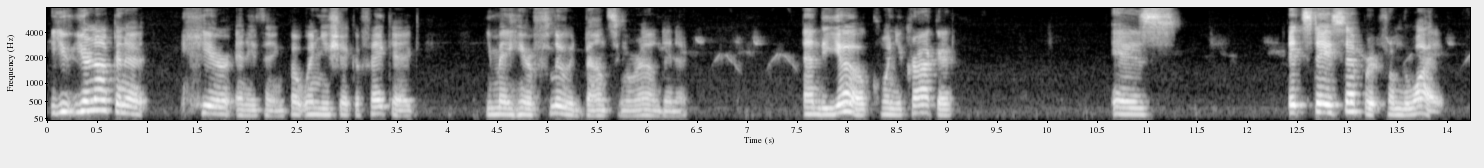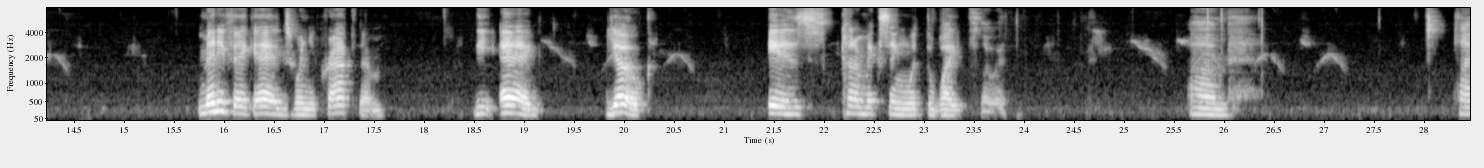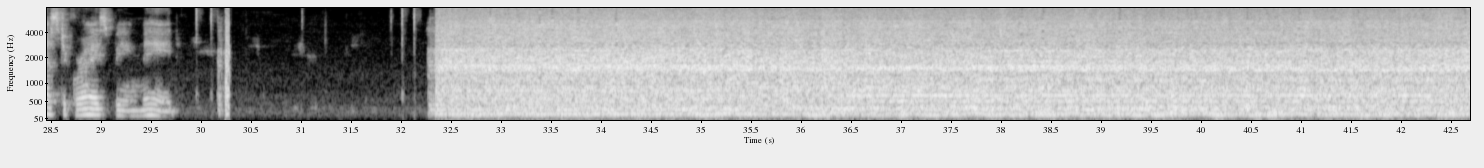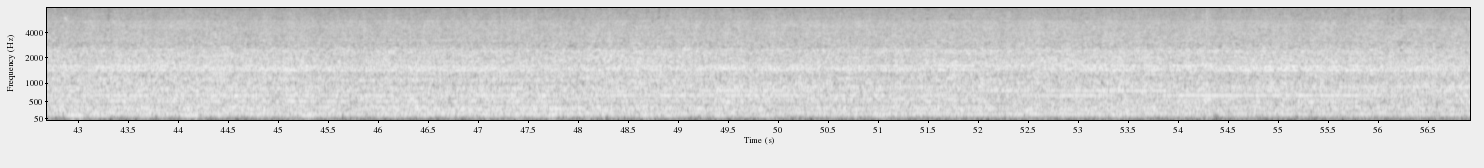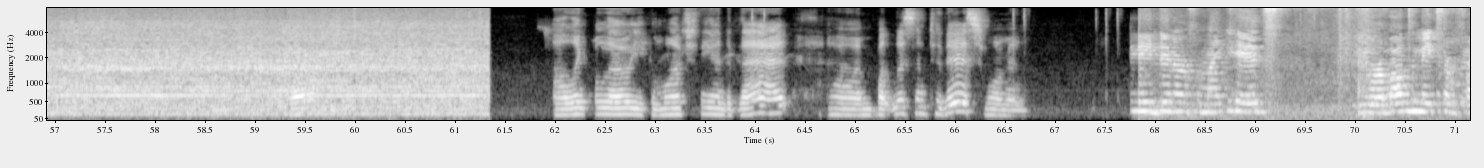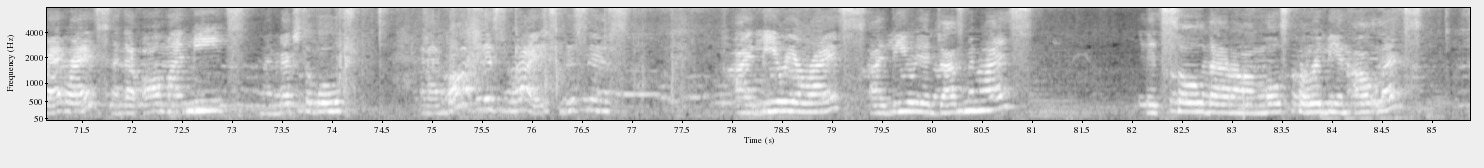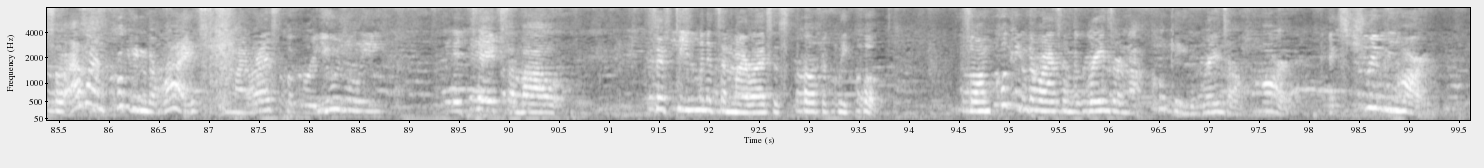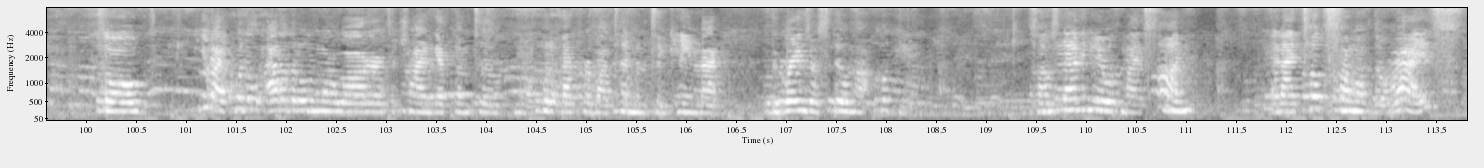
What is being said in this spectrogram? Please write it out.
you, you're not going to hear anything, but when you shake a fake egg, you may hear fluid bouncing around in it. And the yolk, when you crack it, is it stays separate from the white. Many fake eggs, when you crack them, the egg yolk is kind of mixing with the white fluid. Um, plastic rice being made. can watch the end of that. Um, but listen to this woman. I made dinner for my kids. We were about to make some fried rice. I got all my meats, my vegetables, and I bought this rice. This is Iberia rice, Iberia jasmine rice. It's sold at um, most Caribbean outlets. So as I'm cooking the rice in my rice cooker, usually it takes about 15 minutes and my rice is perfectly cooked. So I'm cooking the rice and the grains are not cooking. The grains are hard, extremely hard. So, you I put a, add a little more water to try and get them to, you know, put it back for about 10 minutes and came back. The grains are still not cooking. So I'm standing here with my son and I took some of the rice.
